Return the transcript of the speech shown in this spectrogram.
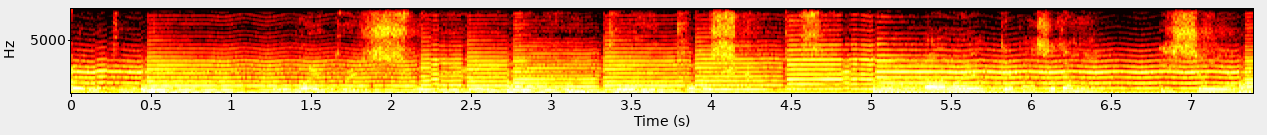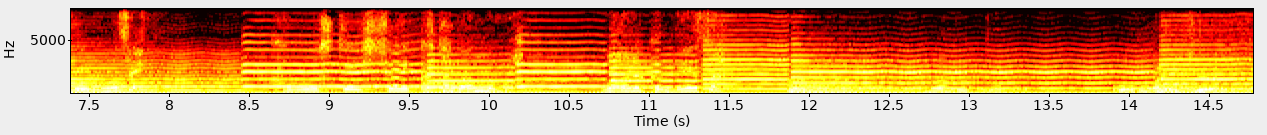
ナルトお前と一緒にいられて本当に楽しかったぜ。あの世って場所でも一緒にやっていこうぜ。こうして一緒にくたばんのも悪くねえさ。ナルトお前じゃ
